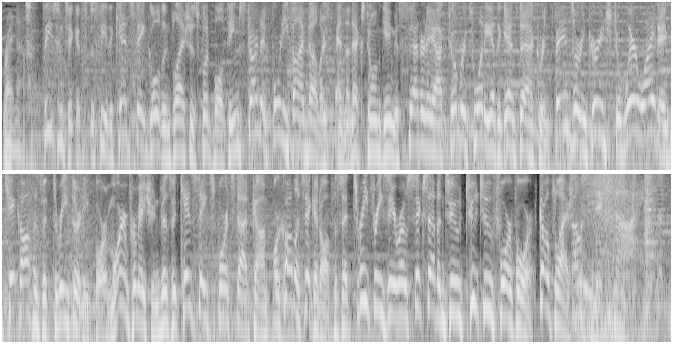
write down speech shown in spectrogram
right now. Season tickets to see the Kent State Golden Flashes football team start at $45, and the next home game is Saturday, October 20th against Akron. Fans are encouraged to wear white, and kickoff is at 3.30. For more information, visit kentstatesports.com or call the ticket office at 330-672-2244. Go Flash! 1069.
